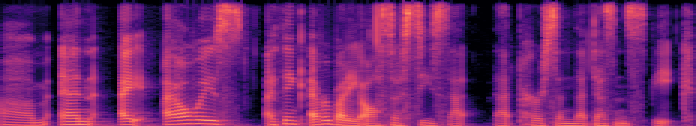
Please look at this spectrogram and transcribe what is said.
Um, and I, I always, I think everybody also sees that that person that doesn't speak.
